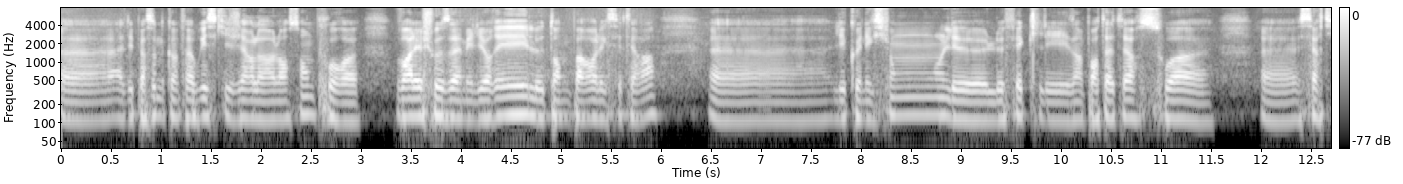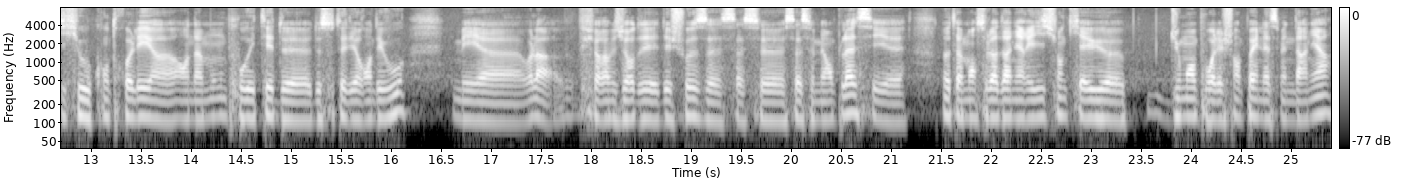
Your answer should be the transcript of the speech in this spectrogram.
euh, à des personnes comme Fabrice qui gèrent l'ensemble pour voir les choses à améliorer, le temps de parole, etc. Les connexions, le, le fait que les importateurs soient certifiés ou contrôlés euh, en amont pour éviter de, sauter des rendez-vous. Mais euh, voilà, au fur et à mesure des, choses, ça se, met en place. Et euh, notamment sur la dernière édition qu'il y a eu, euh, du moins pour les champagnes la semaine dernière,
